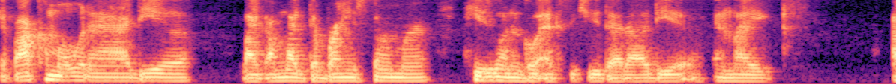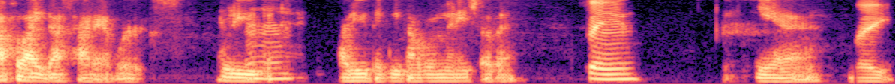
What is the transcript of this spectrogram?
if I come up with an idea, like I'm like the brainstormer, he's gonna go execute that idea. And like I feel like that's how that works. What do you mm. think? How do you think we complement each other? Same. Yeah. Like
